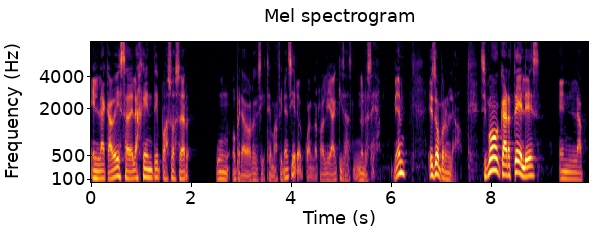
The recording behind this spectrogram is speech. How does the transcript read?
en la cabeza de la gente paso a ser un operador del sistema financiero, cuando en realidad quizás no lo sea. Bien, eso por un lado. Si pongo carteles en, la,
